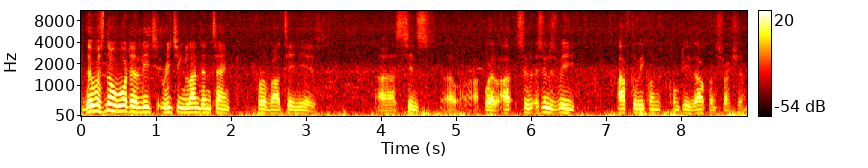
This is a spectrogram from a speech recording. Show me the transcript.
There was no water reaching London Tank for about 10 years. Uh, since, uh, well, uh, so as soon as we, after we completed our construction.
